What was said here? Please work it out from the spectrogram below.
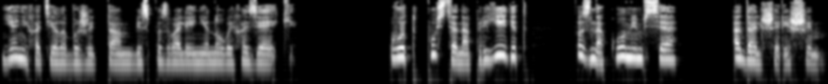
Я не хотела бы жить там без позволения новой хозяйки. Вот пусть она приедет, познакомимся, а дальше решим.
